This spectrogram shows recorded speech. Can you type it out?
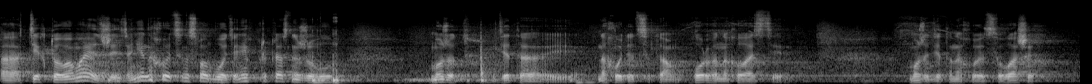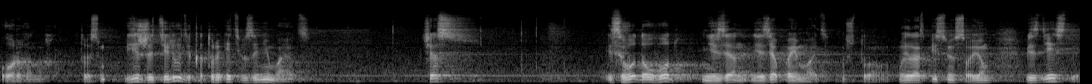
а те, кто ломает жизнь, они находятся на свободе, они прекрасно живут. Может, где-то и находятся там в органах власти, может, где-то находятся в ваших органах. То есть есть же те люди, которые этим занимаются. Сейчас из года в год нельзя, нельзя поймать. Ну что, мы расписываем в своем бездействии.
